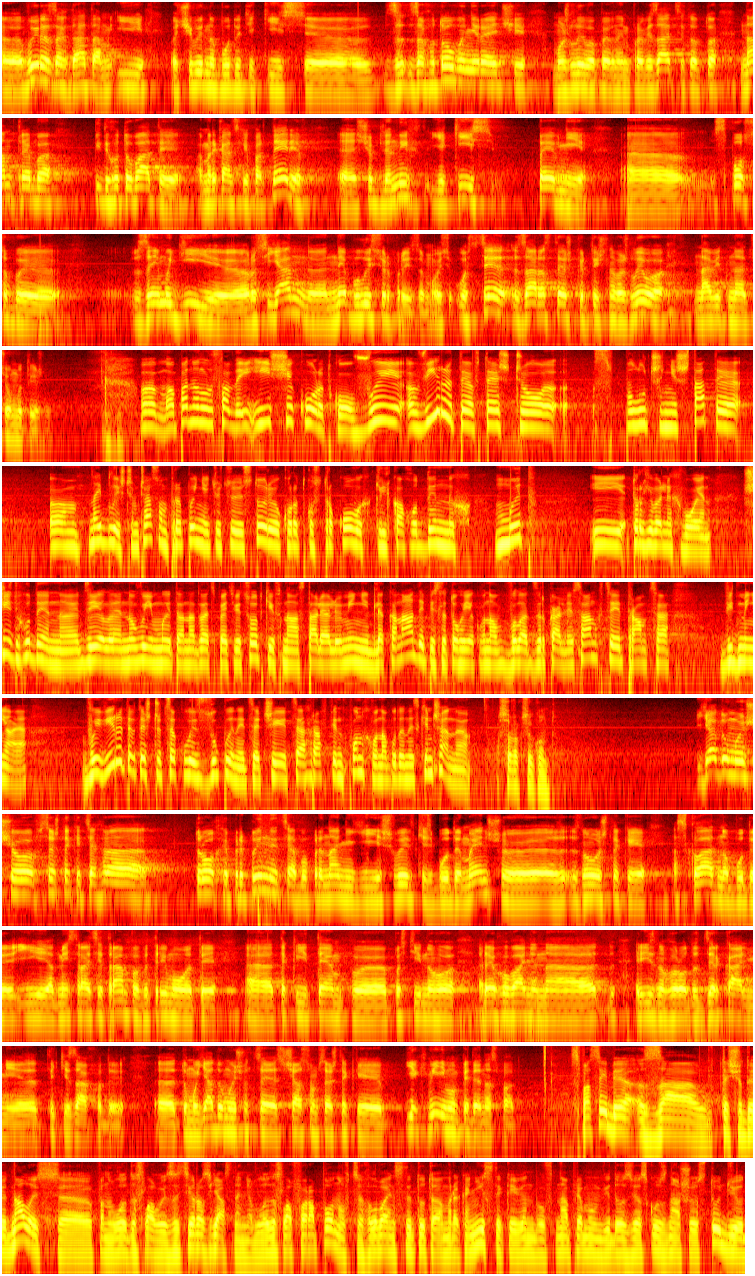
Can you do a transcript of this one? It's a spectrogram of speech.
Е, Виразах, да, там і очевидно будуть якісь е, заготовлені речі, можливо, певна імпровізація. Тобто, нам треба підготувати американських партнерів, е, щоб для них якісь певні способи взаємодії росіян не були сюрпризом. Ось ось це зараз теж критично важливо навіть на цьому тижні. Пане Владиславе, і ще коротко. Ви вірите в те, що Сполучені Штати е, найближчим часом припинять цю історію короткострокових кількагодинних мит і торгівельних воєн? Шість годин е, діяли нові мита на 25% на сталі алюміній для Канади. Після того як вона ввела дзеркальні санкції, Трамп це відміняє. Ви вірите в те, що це колись зупиниться? Чи ця гра в пінг-понг вона буде нескінченною? 40 секунд. Я думаю, що все ж таки ця гра трохи припиниться, або принаймні її швидкість буде меншою. Е, Знову ж таки, складно буде і адміністрації Трампа витримувати е, такий темп е, постійного реагування на різного роду дзеркальні такі заходи. Тому я думаю, що це з часом все ж таки, як мінімум, піде на спад. Спасибі за те, що доєднались, пане Владиславу, і за ці роз'яснення. Владислав Фарапонов, це голова інституту американістики. Він був на прямому відеозв'язку з нашою студією.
